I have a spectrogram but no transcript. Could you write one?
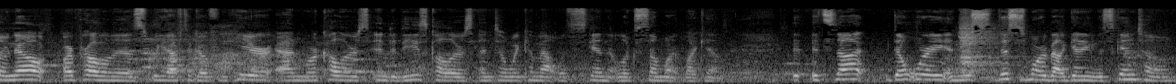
So now our problem is we have to go from here, add more colors into these colors until we come out with skin that looks somewhat like him. It, it's not, don't worry, and this, this is more about getting the skin tone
